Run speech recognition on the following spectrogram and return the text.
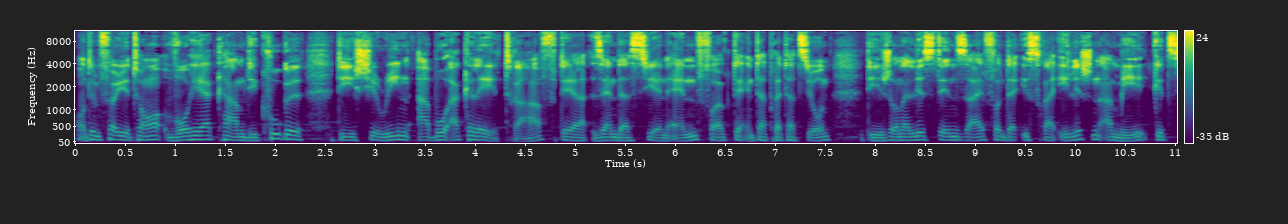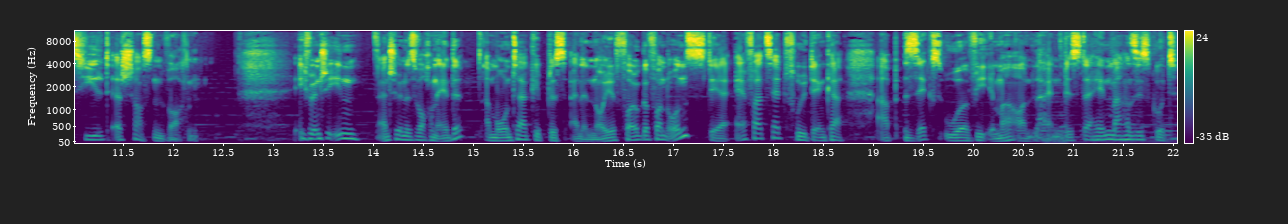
Und im Feuilleton Woher kam die Kugel, die Shireen Abu Akleh traf. Der Sender CNN folgt der Interpretation, die Journalistin sei von der israelischen Armee gezielt erschossen worden. Ich wünsche Ihnen ein schönes Wochenende. Am Montag gibt es eine neue Folge von uns, der FAZ Frühdenker, ab 6 Uhr wie immer online. Bis dahin machen Sie es gut.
